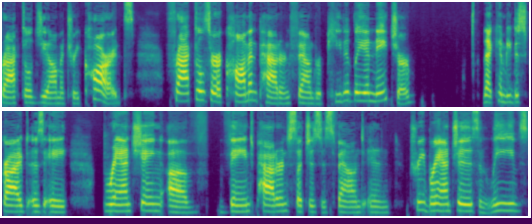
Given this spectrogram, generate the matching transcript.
fractal geometry cards. Fractals are a common pattern found repeatedly in nature that can be described as a branching of veined patterns, such as is found in tree branches and leaves,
